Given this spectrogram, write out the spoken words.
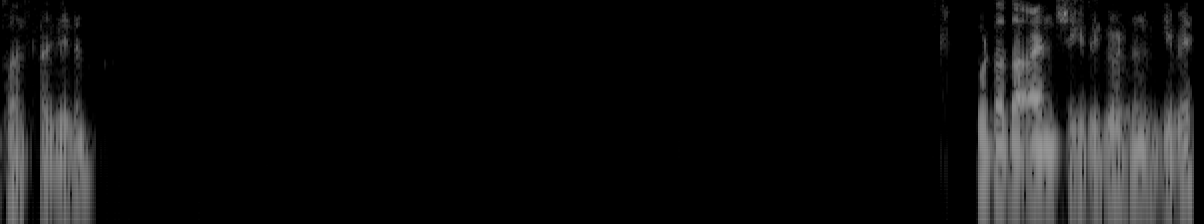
kontrol edelim. Burada da aynı şekilde gördüğünüz gibi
